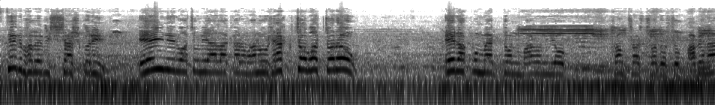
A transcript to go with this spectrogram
স্থিরভাবে বিশ্বাস করি এই নির্বাচনী এলাকার মানুষ একশো বছরেও এরকম একজন মাননীয় সংসদ সদস্য পাবে না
